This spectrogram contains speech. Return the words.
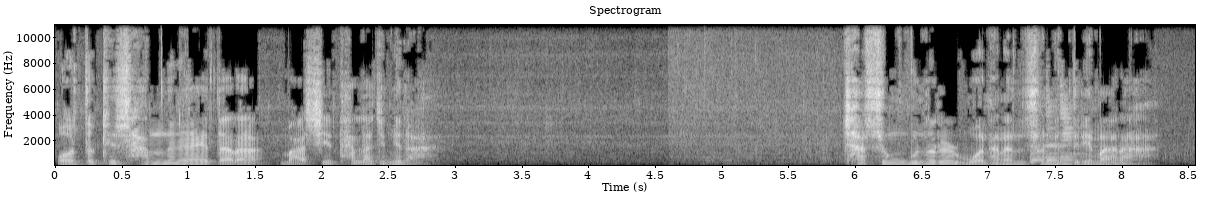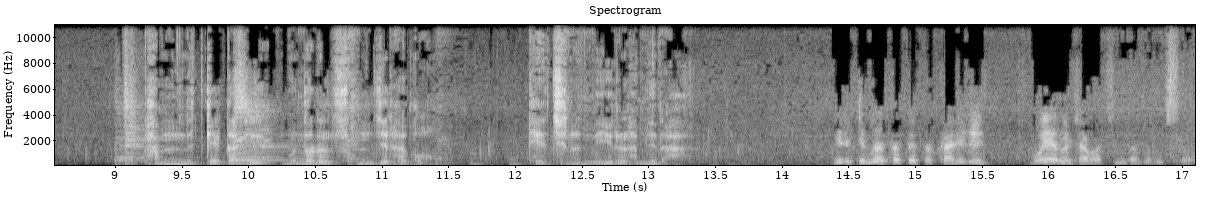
어떻게 삶느냐에 따라 맛이 달라집니다. 자숙 문어를 원하는 손님들이 많아 밤늦게까지 문어를 손질하고 데치는 일을 합니다. 이렇게 넣었다 뺐다 다리를 모양을 잡아준다 그랬어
